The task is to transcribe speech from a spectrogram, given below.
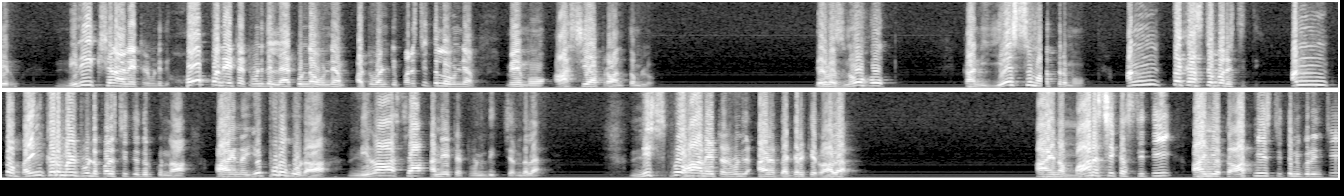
లేరు. నిరీక్షణ అనేటటువంటిది హోప్ అనేటటువంటిది లేకుండా ఉన్నాం. అటువంటి పరిస్థితుల్లో ఉన్నాం. మేము ఆసియా ప్రాంతంలో. దెర్ వాజ్ నో హోప్ కానీ యేసు మాత్రము అంత కష్ట పరిస్థితి అంత భయంకరమైనటువంటి పరిస్థితి ఎదుర్కొన్న ఆయన ఎప్పుడు కూడా నిరాశ అనేటటువంటిది చెందలే. నిస్పృహ అనేటటువంటిది ఆయన దగ్గరికి రాలే. ఆయన మానసిక స్థితి ఆయన యొక్క ఆత్మీయ స్థితిని గురించి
